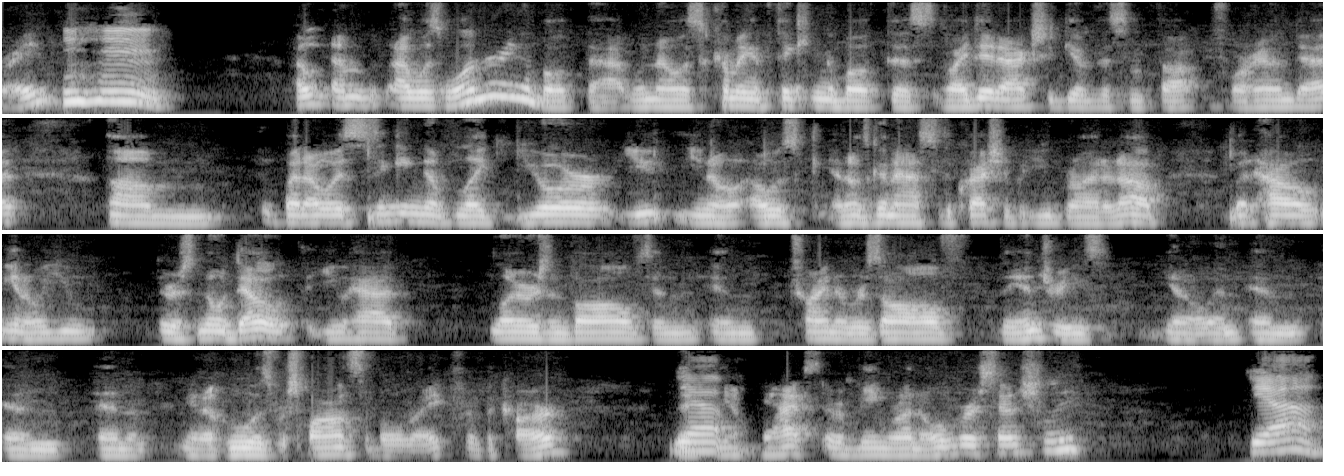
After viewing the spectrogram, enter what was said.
right? Mm-hmm. I, I, was wondering about that when I was coming and thinking about this. I did actually give this some thought beforehand, Dad. Um, but I was thinking of like your, you, you know, I was, and I was going to ask you the question, but you brought it up. But how, you know, you, there's no doubt that you had lawyers involved in in trying to resolve the injuries, you know, and and and and you know who was responsible, right, for the car, yeah, that, you know, or being run over, essentially. Yeah,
